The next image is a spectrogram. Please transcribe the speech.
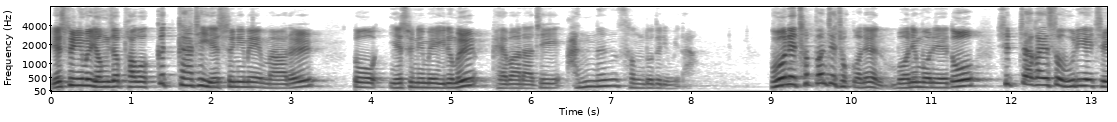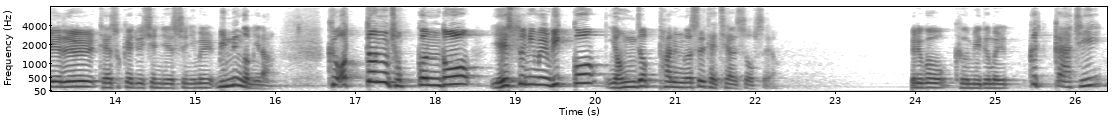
예수님을 영접하고 끝까지 예수님의 말을 또 예수님의 이름을 배반하지 않는 성도들입니다. 구원의 첫 번째 조건은 뭐니 뭐니 해도 십자가에서 우리의 죄를 대속해 주신 예수님을 믿는 겁니다. 그 어떤 조건도 예수님을 믿고 영접하는 것을 대체할 수 없어요. 그리고 그 믿음을 끝까지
